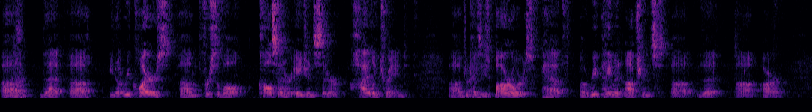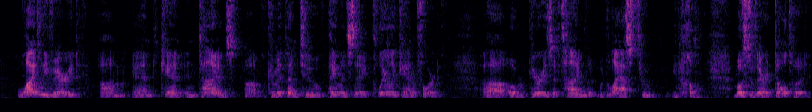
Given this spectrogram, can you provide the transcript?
uh, that you know, it requires, um, first of all, call center agents that are highly trained uh, because right. these borrowers have uh, repayment options uh, that uh, are widely varied um, and can, in times, um, commit them to payments they clearly can't afford uh, over periods of time that would last through, you know, most of their adulthood.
